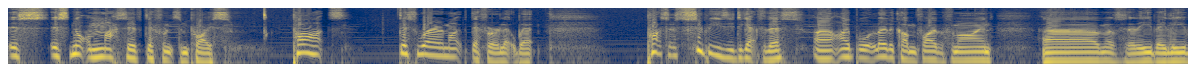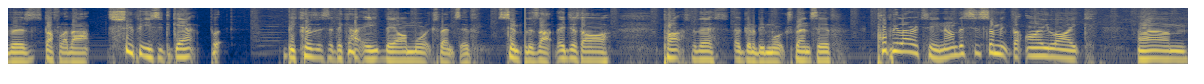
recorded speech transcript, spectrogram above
it's it's not a massive difference in price. Parts, this is where it might differ a little bit. Parts are super easy to get for this. Uh, I bought a load of carbon fibre for mine. Um, as I said, eBay levers, stuff like that. Super easy to get, but because it's a Ducati, they are more expensive. Simple as that. They just are. Parts for this are going to be more expensive. Popularity. Now, this is something that I like. Um,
